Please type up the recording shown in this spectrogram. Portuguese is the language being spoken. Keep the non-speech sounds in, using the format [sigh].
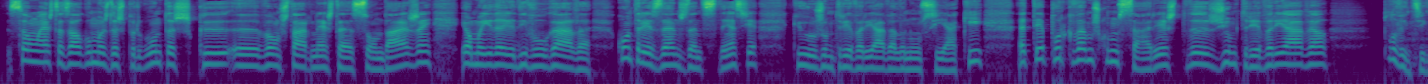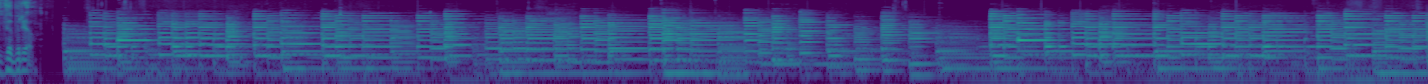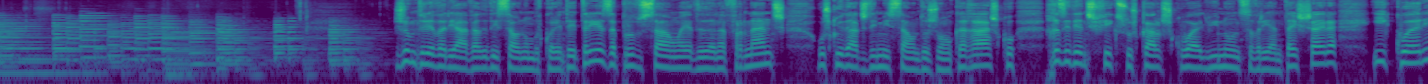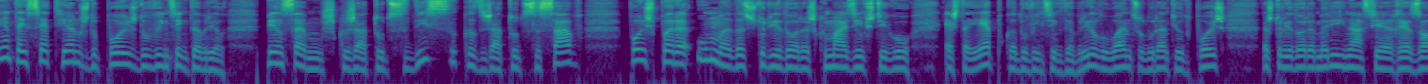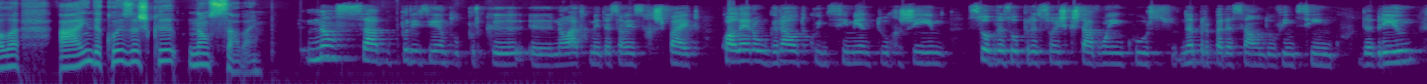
São estas algumas das perguntas que uh, vão estar nesta sondagem. É uma ideia divulgada com três anos de antecedência que o Geometria Variável anuncia aqui, até porque vamos começar este Geometria Variável pelo 25 de Abril. Geometria Variável, edição número 43. A produção é de Ana Fernandes, os cuidados de emissão de João Carrasco, residentes fixos Carlos Coelho e Nuno Severiano Teixeira e 47 anos depois do 25 de Abril. Pensamos que já tudo se disse, que já tudo se sabe, pois para uma das historiadoras que mais investigou esta época do 25 de Abril, o antes, o durante e o depois, a historiadora Maria Inácia Rezola, há ainda coisas que não se sabem. Não se sabe, por exemplo, porque eh, não há documentação a esse respeito, qual era o grau de conhecimento do regime sobre as operações que estavam em curso na preparação do 25 de Abril.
